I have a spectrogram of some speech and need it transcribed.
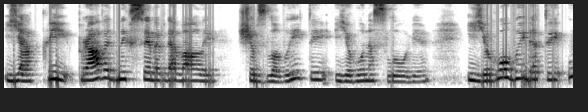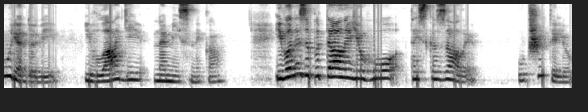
які праведних себе вдавали, щоб зловити його на слові, і його видати урядові і владі намісника. І вони запитали його та й сказали Учителю,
